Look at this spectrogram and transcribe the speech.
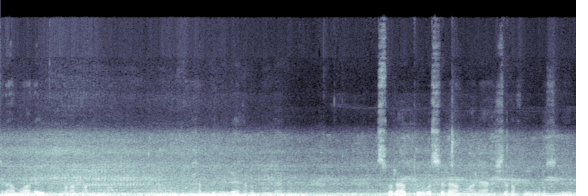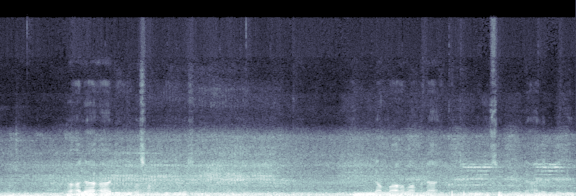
السلام عليكم ورحمة الله. الحمد لله رب العالمين. الصلاة والسلام على أشرف المرسلين وعلى آله وصحبه وسلم. إن الله وملائكته يصلون على النبي.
